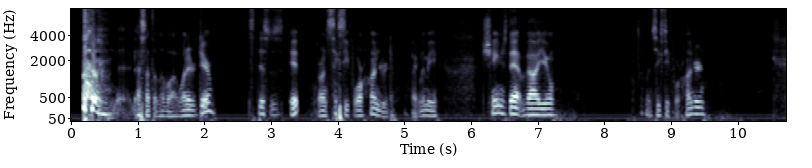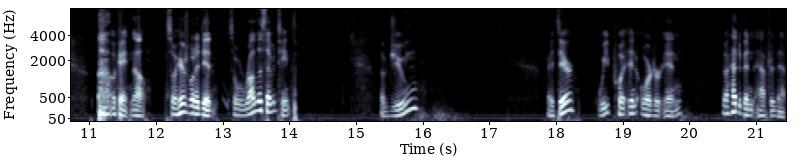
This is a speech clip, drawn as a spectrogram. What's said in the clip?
that's not the level I wanted there. This is it around 6400. In fact, let me change that value. I'm 6400. okay, now, so here's what I did. So around the 17th of June, right there, we put an order in. No, it had to have been after that.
